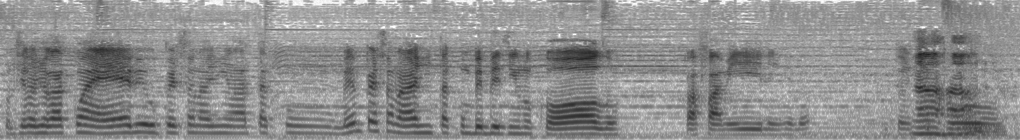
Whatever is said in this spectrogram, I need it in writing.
Quando você vai jogar com a Abby, o personagem lá tá com. O mesmo personagem tá com um bebezinho no colo, com a família, entendeu? Então, tipo.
